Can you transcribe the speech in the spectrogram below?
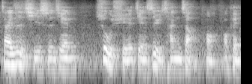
再日期、时间、数学、检视与参照，哦，OK。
